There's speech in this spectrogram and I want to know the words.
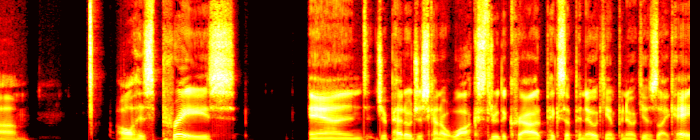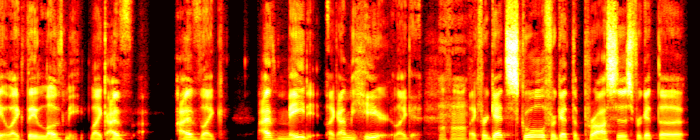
um, all his praise. And Geppetto just kind of walks through the crowd, picks up Pinocchio, and Pinocchio's like, "Hey, like they love me. Like I've, I've like, I've made it. Like I'm here. Like, mm-hmm. like forget school, forget the process, forget the,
